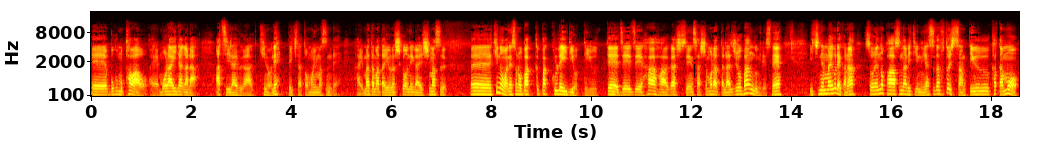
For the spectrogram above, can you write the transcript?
えー僕もパワーを、えーもらいながら熱いライブが昨日ねできたと思いますんで、はい、またまたよろしくお願いします。えー昨日はねその Backpack Radio って言ってぜいぜいハーハーが出演させてもらったラジオ番組ですね。1年前ぐらいかな。それのパーソナリティの安田太さんっていう方も、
